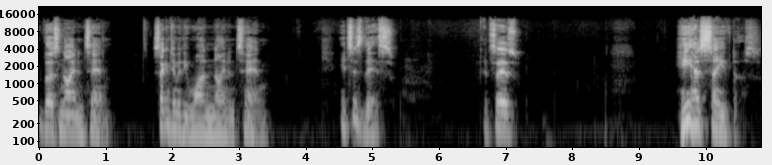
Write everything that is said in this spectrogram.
verse 9 and 10. 2 Timothy 1 9 and 10. It says this It says, He has saved us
